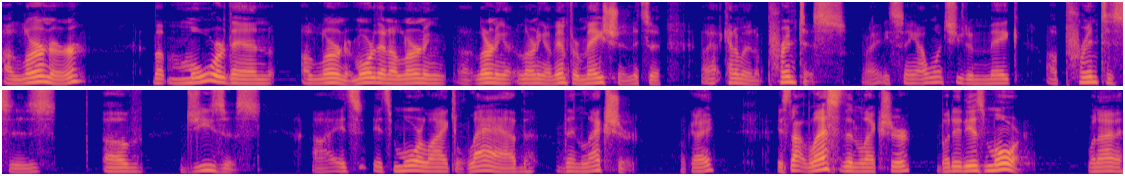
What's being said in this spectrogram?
a learner, but more than a learner, more than a learning, uh, learning, learning of information. It's a, a kind of an apprentice, right? He's saying, I want you to make apprentices of Jesus. Uh, it's, it's more like lab than lecture, okay? It's not less than lecture, but it is more. When I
